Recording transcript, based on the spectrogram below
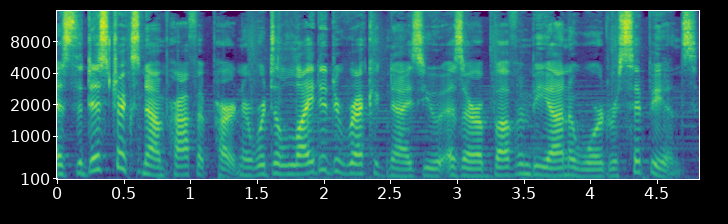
As the district's nonprofit partner, we're delighted to recognize you as our Above and Beyond Award recipients.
